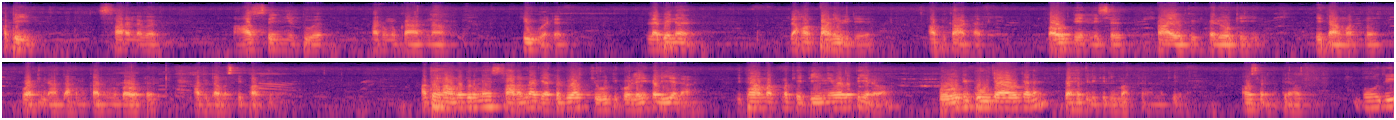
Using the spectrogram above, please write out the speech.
අපි සරලව ආසෙන් යුතුව කරුණු කාරණා කිව්වට ලැබෙන දහම් පණිවිඩය අපි කාටත් බෞද්ධයන් ලෙස ප්‍රායෝගික ලෝකයේ ඊටාත්ම වටිනා දහම් කරුණු බවට අද දවසේ පත් වෙනවා. අපේ හැමදෙරනේ සරල ගැටලුවක් චූටි කොලයක ලියලා ඊටාත්ම කෙටියෙන් එවලා තියෙනවා. බෝධි පූජාව ගැන පැහැදිලි කිරීමක් කරන්න කියලා. අවසරයි අපේ බෝධි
